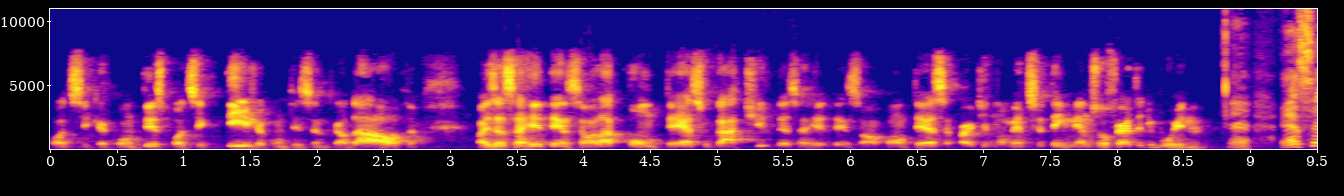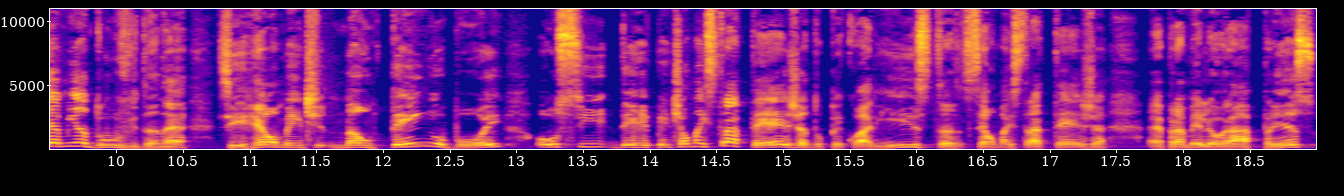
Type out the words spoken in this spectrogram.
pode ser que aconteça, pode ser que esteja acontecendo por causa da alta, mas essa retenção ela acontece, o gatilho dessa retenção acontece a partir do momento que você tem menos oferta de boi, né? É, essa é a minha dúvida, né? Se realmente não tem o boi ou se de repente é uma estratégia do pecuarista, se é uma estratégia é, para melhorar preço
